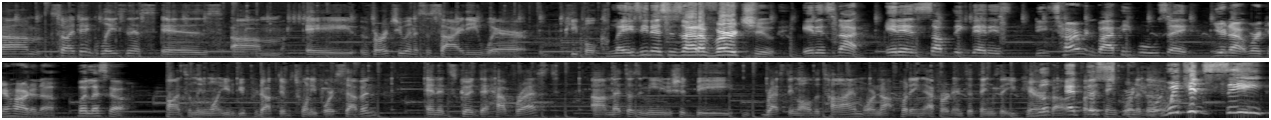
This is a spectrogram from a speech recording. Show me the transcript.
Um, so I think laziness is um, a virtue in a society where people Laziness is not a virtue. It is not. It is something that is determined by people who say you're not working hard enough. But let's go. constantly want you to be productive 24 7 and it's good to have rest um, that doesn't mean you should be resting all the time or not putting effort into things that you care Look about at but the i think screen. one of the We can see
